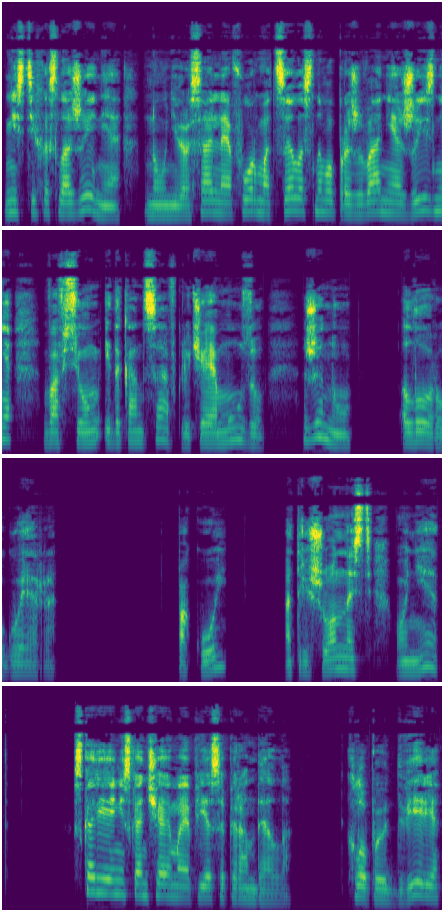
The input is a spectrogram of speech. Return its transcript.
не стихосложение, но универсальная форма целостного проживания жизни во всем и до конца, включая музу, жену, Лору Гуэрра. Покой? Отрешенность? О нет. Скорее, нескончаемая пьеса Пиранделла. Хлопают двери,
